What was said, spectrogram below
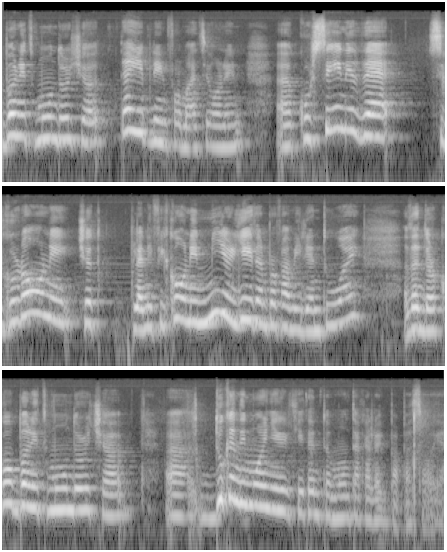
bëni të mundur që ta jepni informacionin, kurseni dhe siguroni që të planifikoni mirë jetën për familjen tuaj dhe ndërkohë bëni të mundur që duke ndihmuar njëri-tjetrin të mund ta kalojmë pa pasoja.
